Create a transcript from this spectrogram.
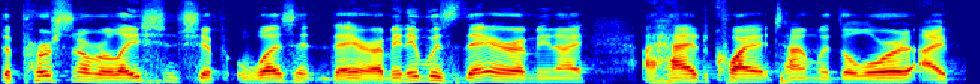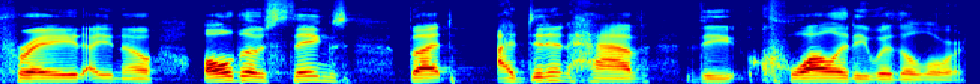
the personal relationship wasn't there. I mean, it was there. I mean, I I had quiet time with the Lord. I prayed. I, you know, all those things, but I didn't have the quality with the Lord.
